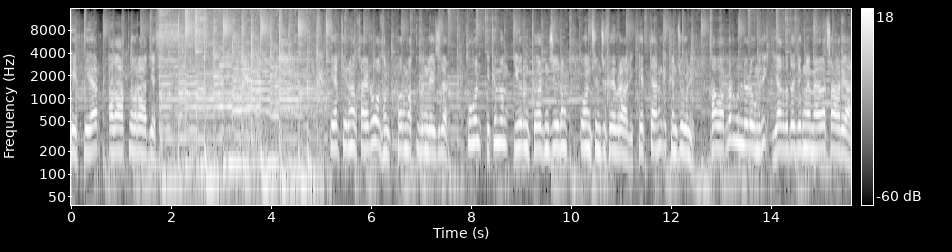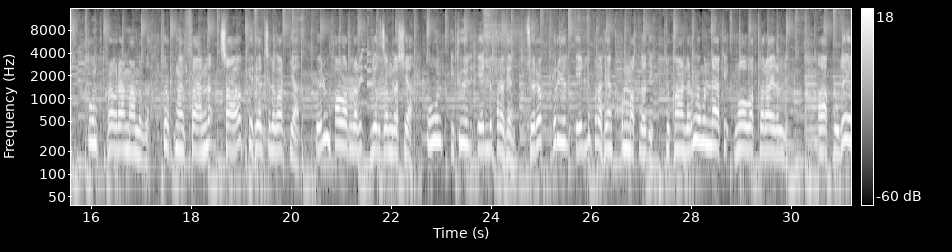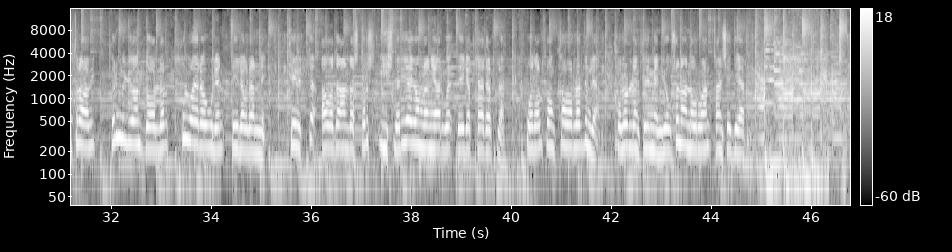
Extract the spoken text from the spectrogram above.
Gepleýär Azatlyk Radiosy. Ertiriňiz haýyrly bolsun, hormatly diňleýjiler! Bu gün iki müň ýigrimi dördünji ýylyň on üçünji fewraly, hepdäniň ikinji güni. Habarlar gündeligimizi ýazgyda diňlemäge çagyrýarys. Bu günki programmamyzda. Türkmenistanda çaga keselçiligi artýar, ölüm habarlary ýygjamlaşýar. Un iki ýüz elli prosent, çörek bir ýüz elli prosent gymmatlady, dükanlaryň öňündäki nobatlar aýryldy. Akbugdaý etraby bir million dollar pul baýragy bilen sylaglandy. Sebitde abadanlaşdyryş işleri ýaýbaňlanýar we beýleki täzelikler. Ozaly soňky habarlary diňläň. Olar bilen sizi men, Ýowşan Anowrwan tanyş edýärin.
